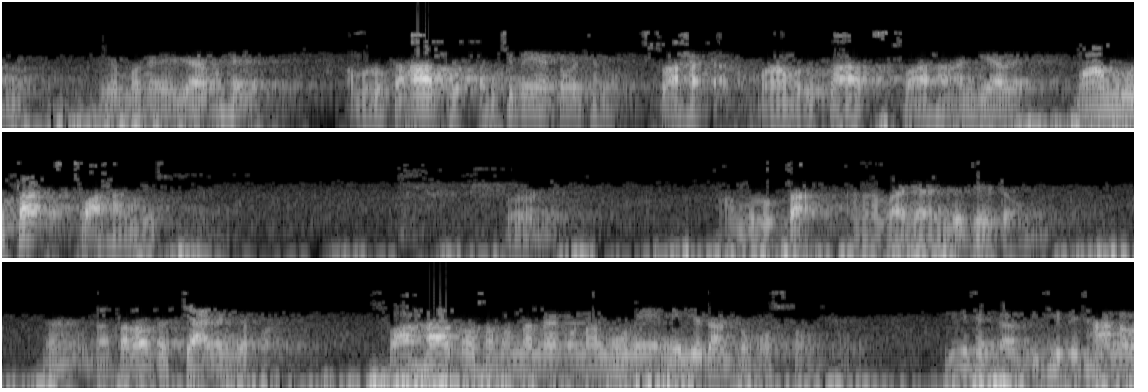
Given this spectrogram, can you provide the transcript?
అని. ప్రియమగ యజామహే. అమృతాత్ పంచమే ఏకవచనం స్వాహకారం. మామృతాత్ స్వాహ అని చేయాలి. మామృత స్వాహ అని చేస్తున్నాడు చూడండి. అమృత అని అలాగే ఎండ చేయటం దాని తర్వాత త్యాగం చెప్పడం స్వాహాతో సంబంధం లేకుండా నూనె నెయ్యి దాంట్లో పోస్తూ ఉంటాడు. ఈ విధంగా విధి విధానం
